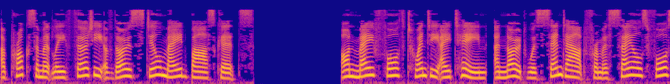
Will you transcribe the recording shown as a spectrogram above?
approximately 30 of those still made baskets. On May 4, 2018, a note was sent out from a Salesforce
